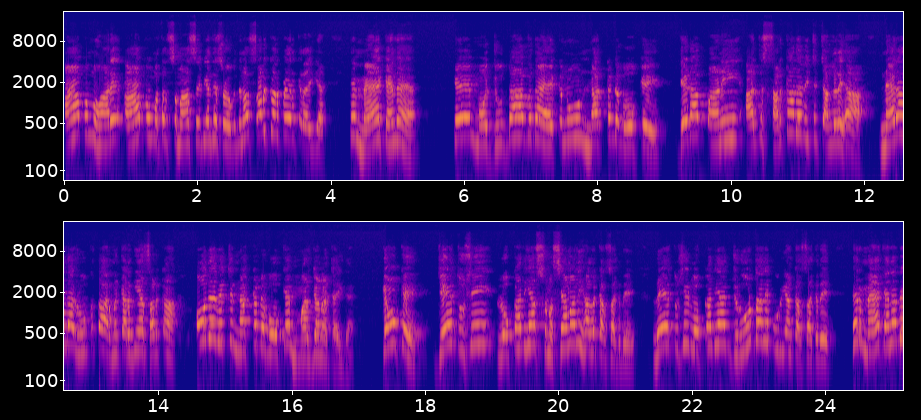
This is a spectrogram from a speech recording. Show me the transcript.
ਆਪ ਮੁਹਾਰੇ, ਆਪ ਮਤਲਬ ਸਮਾਜ ਸੇਵੀਆਂ ਦੇ ਸਹਿਯੋਗ ਦੇ ਨਾਲ ਸੜਕ ਰਿਪੇਅਰ ਕਰਾਈ ਹੈ। ਤੇ ਮੈਂ ਕਹਿੰਦਾ ਹੈ ਕਿ ਮੌਜੂਦਾ ਵਿਧਾਇਕ ਨੂੰ ਨੱਕ ਡਬੋ ਕੇ ਜਿਹੜਾ ਪਾਣੀ ਅੱਜ ਸੜਕਾਂ ਦੇ ਵਿੱਚ ਚੱਲ ਰਿਹਾ, ਨਹਿਰਾਂ ਦਾ ਰੂਪ ਧਾਰਨ ਕਰ ਗਈਆਂ ਸੜਕਾਂ, ਉਹਦੇ ਵਿੱਚ ਨੱਕ ਡਬੋ ਕੇ ਮਰ ਜਾਣਾ ਚਾਹੀਦਾ ਕਿਉਂਕਿ ਜੇ ਤੁਸੀਂ ਲੋਕਾਂ ਦੀਆਂ ਸਮੱਸਿਆਵਾਂ ਨਹੀਂ ਹੱਲ ਕਰ ਸਕਦੇ, ਜੇ ਤੁਸੀਂ ਲੋਕਾਂ ਦੀਆਂ ਜ਼ਰੂਰਤਾਂ ਨਹੀਂ ਪੂਰੀਆਂ ਕਰ ਸਕਦੇ, ਫਿਰ ਮੈਂ ਕਹਿੰਦਾ ਵੀ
